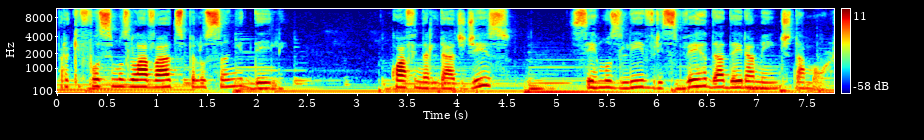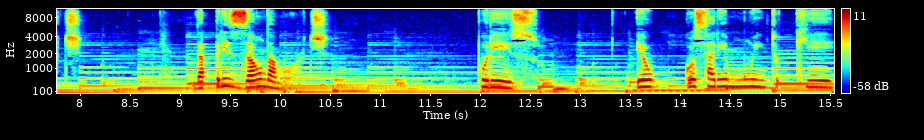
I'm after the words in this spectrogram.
para que fôssemos lavados pelo sangue dele. Qual a finalidade disso? Sermos livres verdadeiramente da morte, da prisão da morte. Por isso, eu gostaria muito que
